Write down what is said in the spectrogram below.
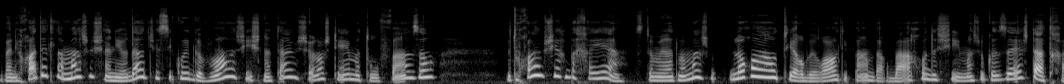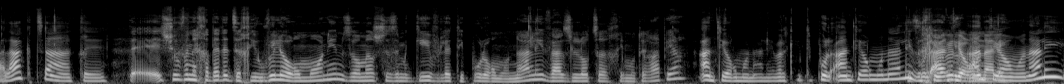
ואני יכולה לתת לה משהו שאני יודעת שיש סיכוי גבוה שהיא שנתיים, שלוש תהיה עם התרופה הזו, ותוכל להמשיך בחייה. זאת אומרת, ממש לא רואה אותי הרבה, רואה אותי פעם בארבעה חודשים, משהו כזה, יש את ההתחלה קצת. אה. שוב נחדד את זה, חיובי להורמונים, זה אומר שזה מגיב לטיפול הורמונלי, ואז לא צריך כימותרפיה? אנטי-הורמונלי, אבל טיפול אנטי-הורמונלי, זה חיובי אנטי-הורמונלי,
